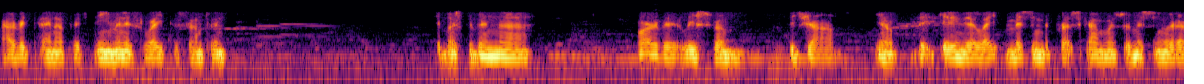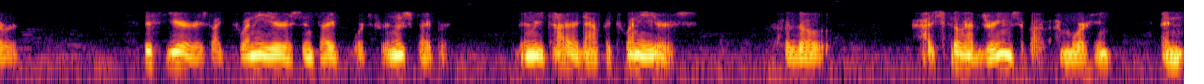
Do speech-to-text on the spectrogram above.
five or 10 or 15 minutes late to something. It must have been uh, part of it, at least from the job, you know, getting there late, missing the press conference or missing whatever. This year is like 20 years since I worked for a newspaper. I've been retired now for 20 years. Although I still have dreams about I'm working and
